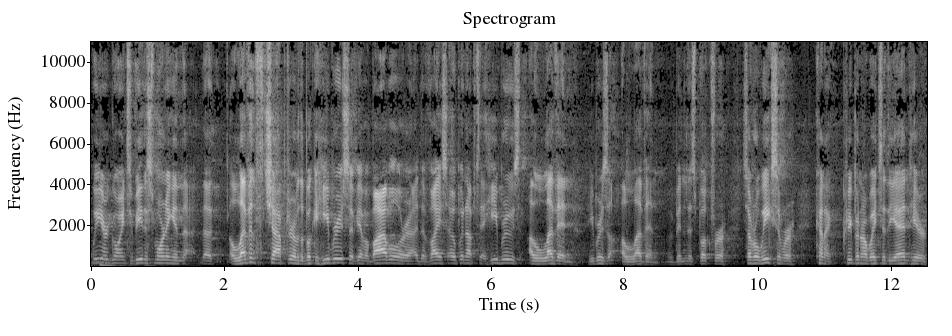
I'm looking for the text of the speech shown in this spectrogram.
We are going to be this morning in the, the 11th chapter of the book of Hebrews. So if you have a Bible or a device, open up to Hebrews 11. Hebrews 11. We've been in this book for several weeks and we're kind of creeping our way to the end here.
